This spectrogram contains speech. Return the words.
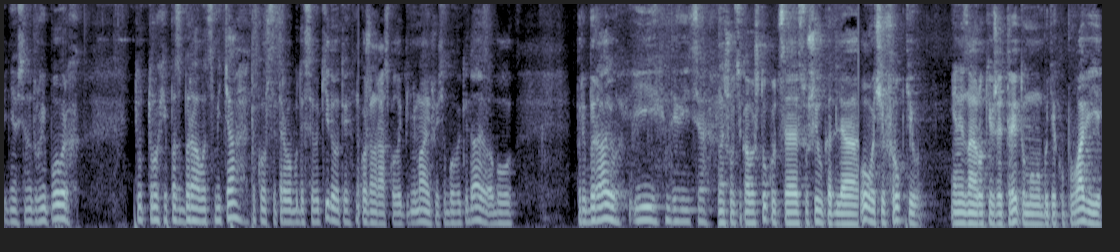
Піднявся на другий поверх. Тут трохи позбирав от сміття, також це треба буде все викидувати. Кожен раз, коли піднімаю щось або викидаю, або прибираю. І дивіться, знайшов цікаву штуку. Це сушилка для овочів, фруктів. Я не знаю, років вже три, тому, мабуть, я купував її.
